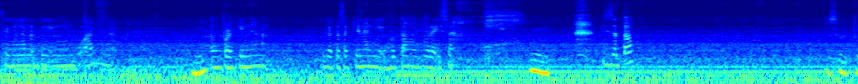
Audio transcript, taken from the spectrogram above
singalan itong imong kuan na Hmm? ang parkingan pila ka sakyanan ni butang ang sira isa. Hmm. Isa to. Isa ito.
